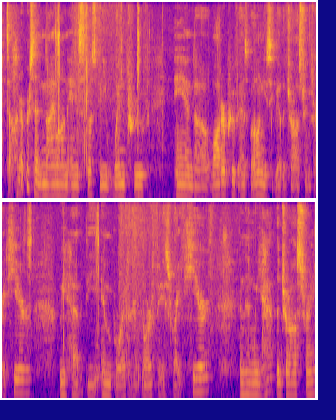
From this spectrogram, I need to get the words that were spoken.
It's 100% nylon and it's supposed to be windproof and uh, waterproof as well. And you see we have the drawstrings right here we have the embroidered North Face right here. And then we have the drawstring,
